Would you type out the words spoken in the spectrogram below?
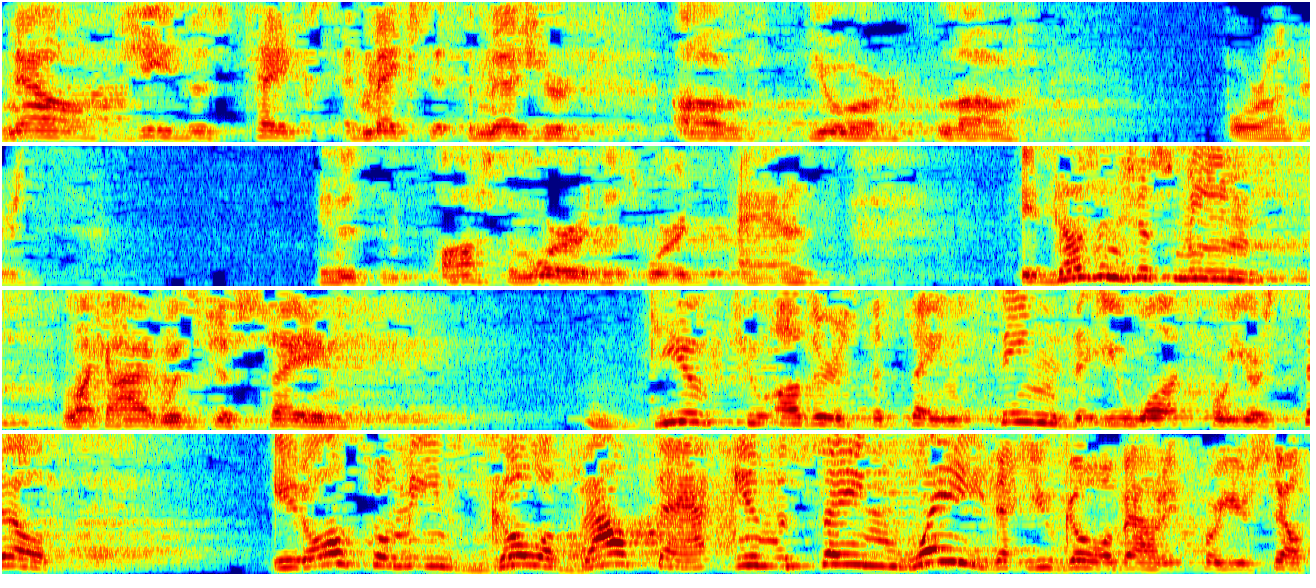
Now Jesus takes and makes it the measure of your love for others. It is an awesome word, this word as. It doesn't just mean, like I was just saying, give to others the same things that you want for yourself. It also means go about that in the same way that you go about it for yourself.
